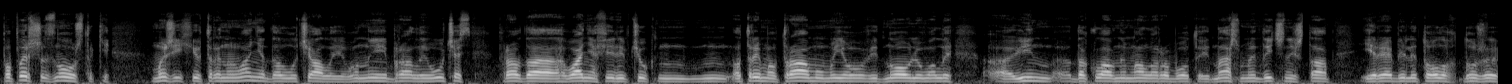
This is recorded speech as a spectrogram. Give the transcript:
по-перше, знову ж таки, ми ж їх і в тренування долучали, вони брали участь. Правда, Ваня Філіпчук отримав травму, ми його відновлювали. Він доклав немало роботи. Наш медичний штаб і реабілітолог дуже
